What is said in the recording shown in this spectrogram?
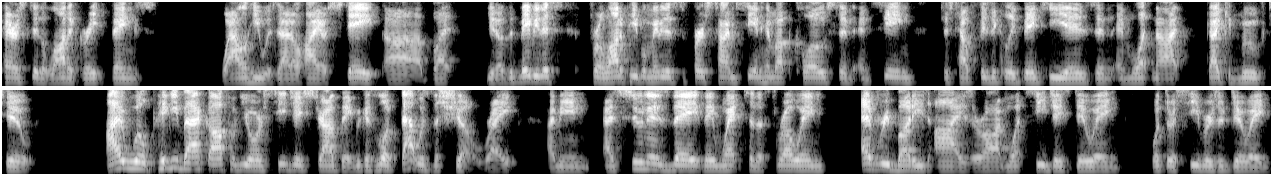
Paris did a lot of great things while he was at Ohio State, uh, but you know, maybe this for a lot of people, maybe this is the first time seeing him up close and, and seeing just how physically big he is and, and whatnot. Guy can move too. I will piggyback off of your CJ Stroud thing because look, that was the show, right? I mean, as soon as they they went to the throwing, everybody's eyes are on what CJ's doing, what the receivers are doing.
